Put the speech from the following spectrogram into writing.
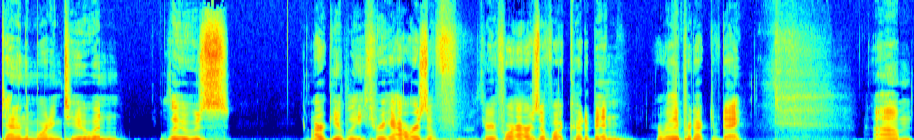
10 in the morning too and lose arguably three hours of three or four hours of what could have been a really productive day. Um,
